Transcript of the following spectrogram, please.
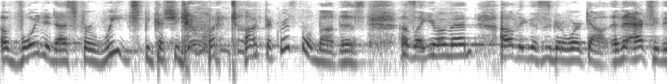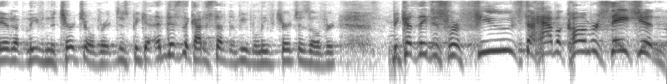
avoided us for weeks because she didn't want to talk to Crystal about this. I was like, you know, man, I don't think this is going to work out. And actually, they ended up leaving the church over it just because this is the kind of stuff that people leave churches over because they just refuse to have a conversation.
